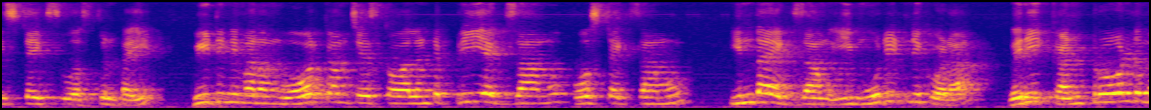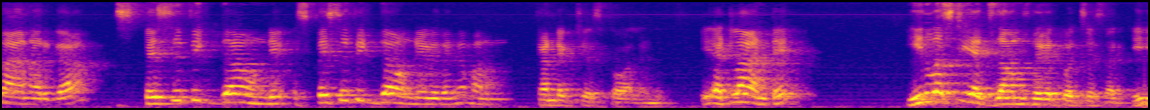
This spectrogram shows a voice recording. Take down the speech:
మిస్టేక్స్ వస్తుంటాయి. వీటిని మనం ఓవర్కమ్ చేసుకోవాలంటే pre exam post exam in the exam ఈ మూడింటిని కూడా వెరీ కంట్రోల్డ్ మేనర్గా స్పెసిఫిక్గా ఉండే స్పెసిఫిక్గా ఉండే విధంగా మనం కండక్ట్ చేసుకోవాలండి. ఎట్లా అంటే యూనివర్సిటీ ఎగ్జామ్స్ దగ్గరికి వచ్చేసరికి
